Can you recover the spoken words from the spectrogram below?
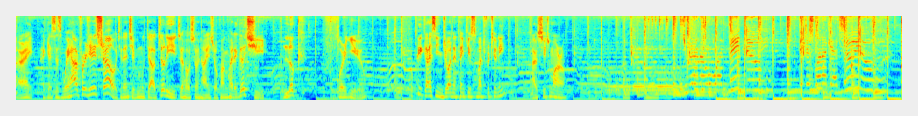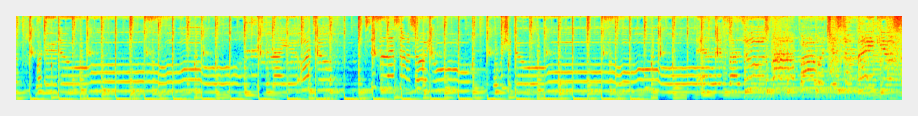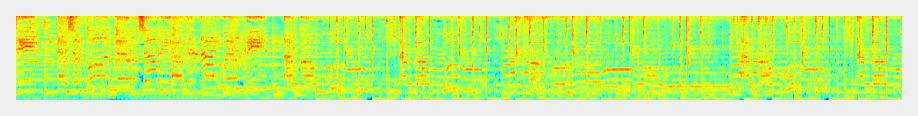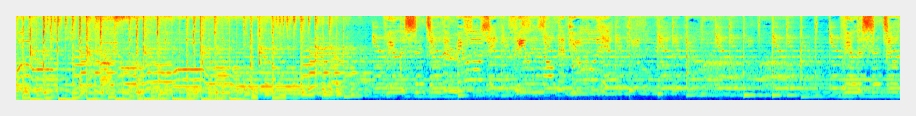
All right, I guess that's we have for today's show. 今天节目到这里，最后送上一首欢快的歌曲《Look for You》。Hope you guys enjoy and thank you so much for tuning. I'll see you tomorrow. Just wanna get to you. What do you do? We listen to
